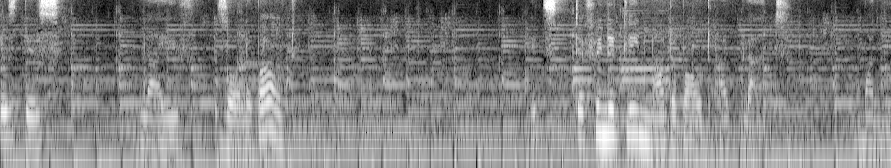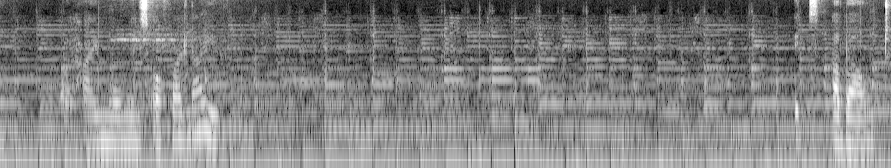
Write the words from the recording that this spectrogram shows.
is this life is all about. It's definitely not about our plans, money, or high moments of our life. It's about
